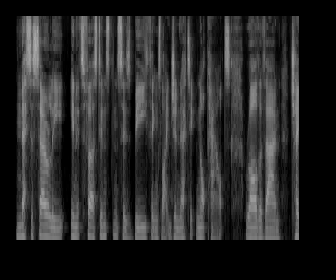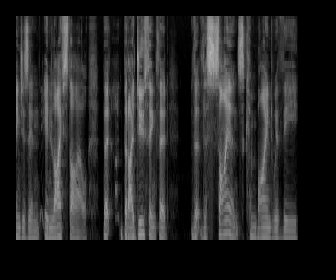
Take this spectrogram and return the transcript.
necessarily, in its first instances, be things like genetic knockouts rather than changes in in lifestyle. But but I do think that that the science combined with the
